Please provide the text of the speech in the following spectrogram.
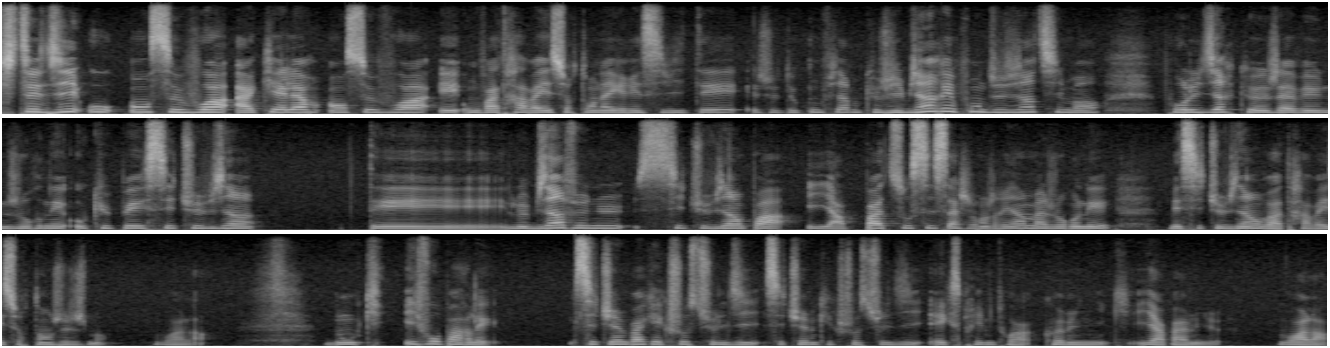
Je te dis où on se voit, à quelle heure on se voit et on va travailler sur ton agressivité. Je te confirme que j'ai bien répondu gentiment pour lui dire que j'avais une journée occupée. Si tu viens, t'es le bienvenu. Si tu viens pas, il n'y a pas de souci, ça change rien ma journée. Mais si tu viens, on va travailler sur ton jugement. Voilà. Donc il faut parler. Si tu n'aimes pas quelque chose, tu le dis. Si tu aimes quelque chose, tu le dis. Exprime-toi, communique. Il n'y a pas mieux. Voilà.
